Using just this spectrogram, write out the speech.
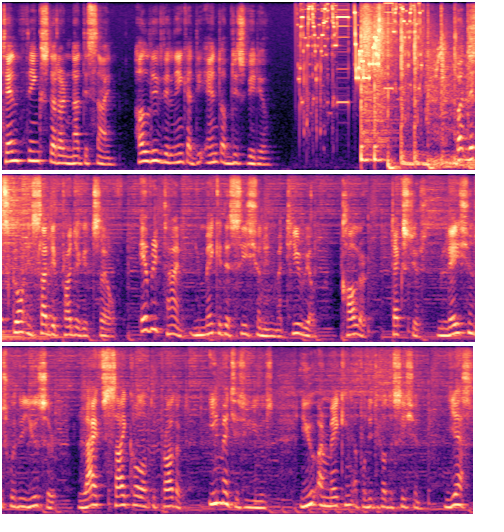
10 things that are not design. I'll leave the link at the end of this video. But let's go inside the project itself. Every time you make a decision in material, color, textures, relations with the user, life cycle of the product, images you use, you are making a political decision. Yes,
